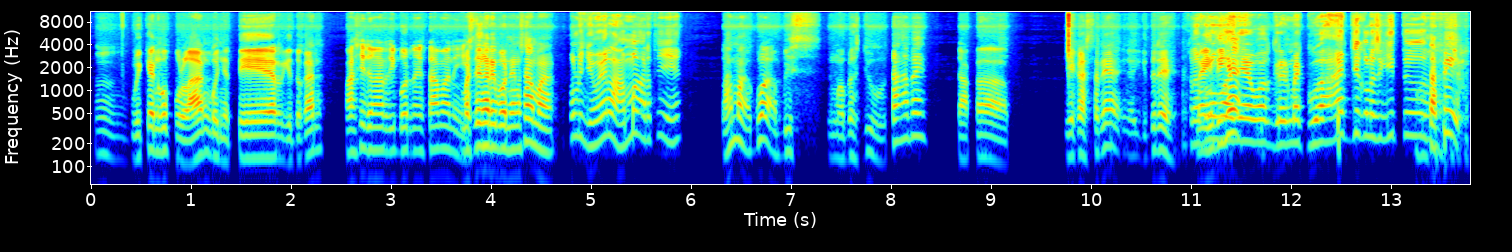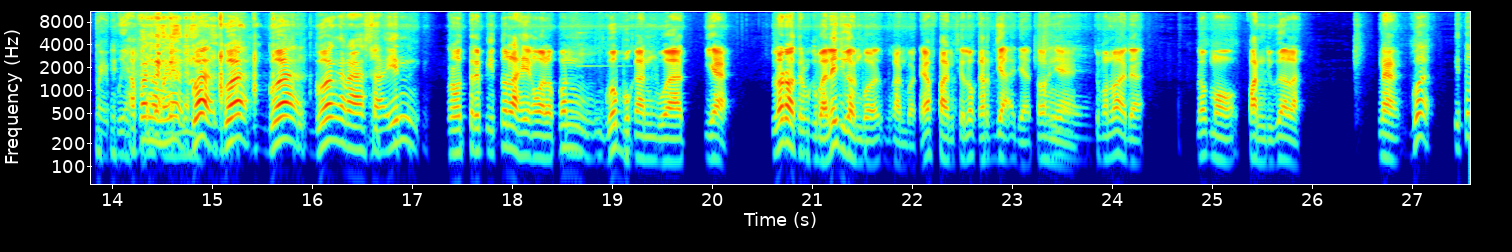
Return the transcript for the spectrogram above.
Hmm. Weekend gue pulang, gue nyetir gitu kan. Masih dengan reborn yang sama nih. Masih dengan ribon yang sama. Oh lu nyewanya lama artinya ya. Lama gue habis 15 juta apa ya? Cakep. Ya kasarnya gitu deh. Kenapa nah lu intinya gak nyewa Grand Max gua aja kalau segitu. tapi apa namanya? Gua gua gua gua ngerasain road trip itulah yang walaupun Hmm. gue bukan buat ya lo road trip ke Bali juga buat bukan buat have fun sih lo kerja jatuhnya. Iya. Cuman lo ada lo mau fun juga lah. Nah, gue itu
